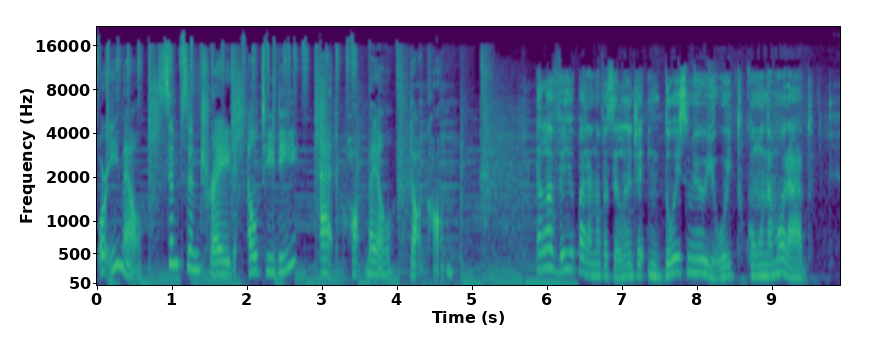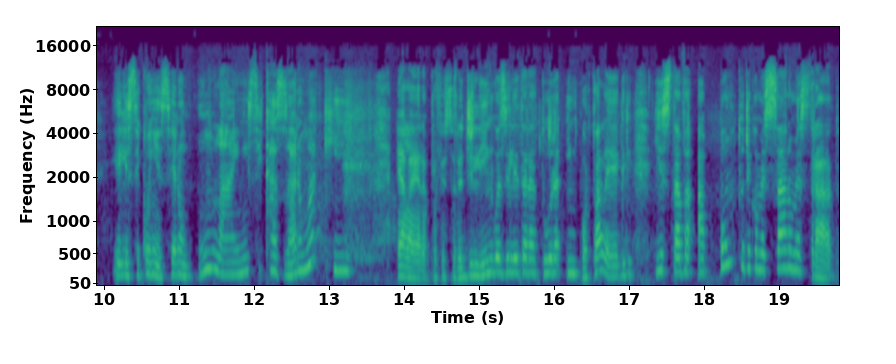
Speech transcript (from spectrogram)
or email simpsontradeltd at hotmail.com. Ela veio para a Nova Zelândia em 2008 com um namorado. Eles se conheceram online e se casaram aqui. Ela era professora de línguas e literatura em Porto Alegre e estava a ponto de começar o mestrado.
